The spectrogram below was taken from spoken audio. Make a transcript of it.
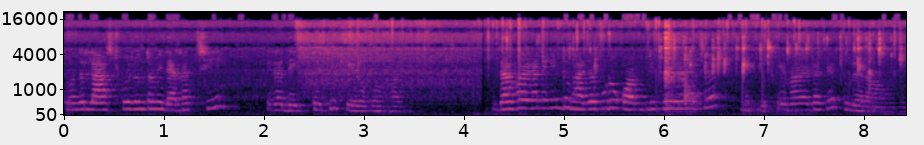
তোমাদের লাস্ট পর্যন্ত আমি দেখাচ্ছি এটা দেখতে ঠিক এরকম হয়। দেখো এখানে কিন্তু ভাজা পুরো কমপ্লিট হয়ে গেছে। এবার এটাকে তুলে নেওয়া হবে।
